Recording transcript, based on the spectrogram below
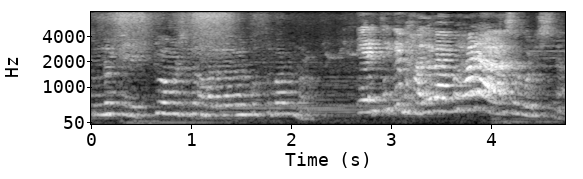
তোমরা কি একটু আমার সাথে ভালো ব্যবহার করতে পারো না? এর থেকে ভালো ব্যবহার আর আশা করিস না।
